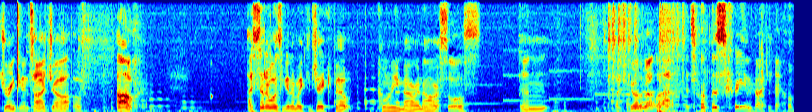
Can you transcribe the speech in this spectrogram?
drink an entire jar of. Oh! I said I wasn't going to make the joke about corny marinara sauce, and I forgot about that. It's on the screen right now.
